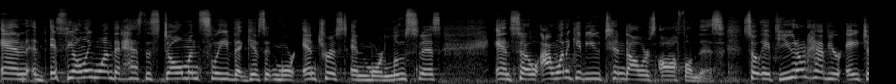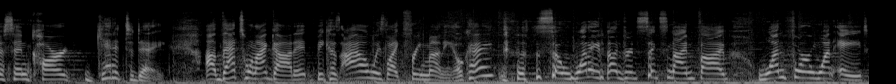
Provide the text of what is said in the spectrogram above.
And it's the only one that has this dolman sleeve that gives it more interest and more looseness. And so I wanna give you $10 off on this. So if you don't have your HSN card, get it today. Uh, that's when I got it because I always like free money, okay? so 1-800-695-1418.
